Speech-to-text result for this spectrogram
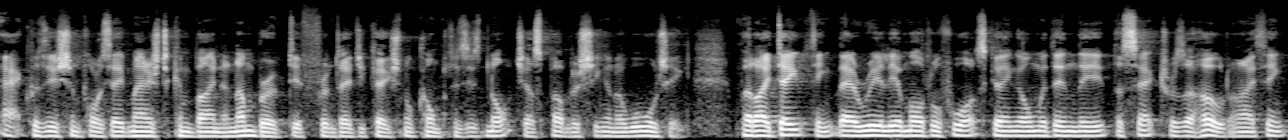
acquisition policy, they've managed to combine a number of different educational competencies, not just publishing and awarding. But I don't think they're really a model for what's going on within the, the sector as a whole. And I think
